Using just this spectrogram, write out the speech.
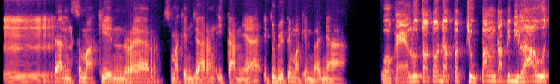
Hmm. Dan semakin rare, semakin jarang ikannya, itu duitnya makin banyak. Wah kayak lu toto dapet cupang tapi di laut.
